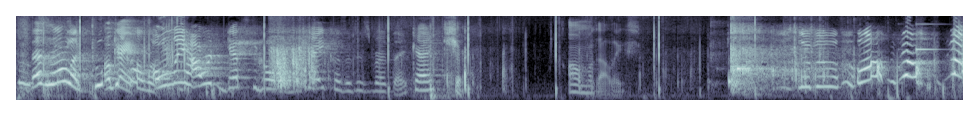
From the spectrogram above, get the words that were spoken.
That's more like poop Okay, color. only Howard gets to go in, okay? Because it's his birthday, okay? Sure. Oh my god, legs. Oh, no, no!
